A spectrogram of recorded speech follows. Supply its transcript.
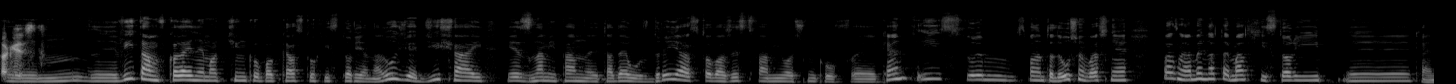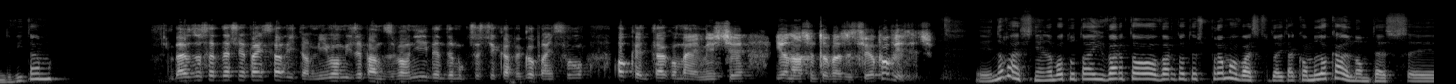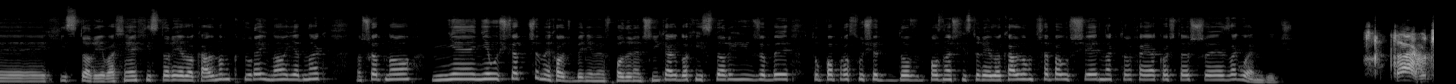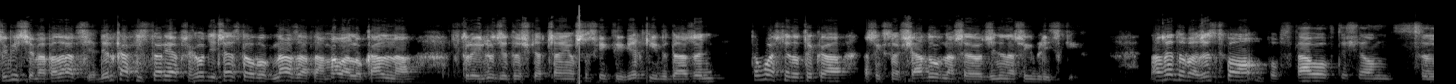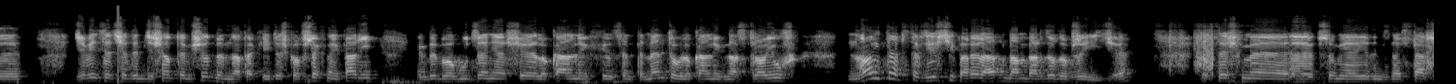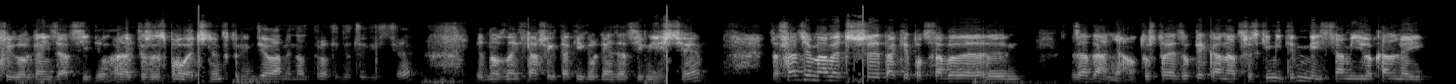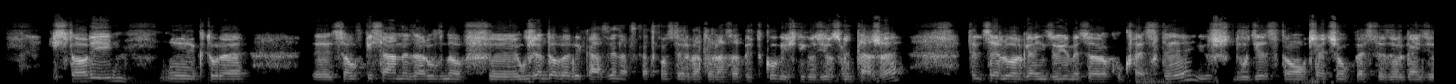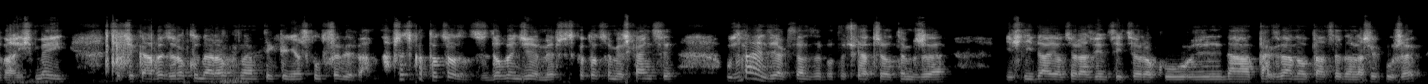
Tak jest. Witam w kolejnym odcinku podcastu Historia na Luzie. Dzisiaj jest z nami pan Tadeusz Dryja z Towarzystwa Miłośników e, Kent i z którym, z panem Tadeuszem właśnie porozmawiamy na temat historii e, Kent. Witam. Bardzo serdecznie Państwa witam. Miło mi, że Pan dzwoni i będę mógł coś ciekawego Państwu o Kentach, o małym mieście i o naszym towarzystwie opowiedzieć. Y, no właśnie, no bo tutaj warto, warto też promować tutaj taką lokalną też yy, historię, właśnie historię lokalną, której no jednak na przykład no nie, nie uświadczymy choćby, nie wiem, w podręcznikach do historii, żeby tu po prostu się do, poznać historię lokalną, trzeba już się jednak trochę jakoś też yy, zagłębić. Tak, oczywiście, ma Pan rację. Wielka historia przechodzi często obok nas, a ta mała lokalna, w której ludzie doświadczają wszystkich tych wielkich wydarzeń, to właśnie dotyka naszych sąsiadów, nasze rodziny, naszych bliskich. Nasze towarzystwo powstało w 1977 na takiej dość powszechnej fali, jak gdyby obudzenia się lokalnych sentymentów, lokalnych nastrojów. No i te 40 parę lat nam bardzo dobrze idzie. Jesteśmy e, w sumie jednym z najstarszych organizacji o charakterze społecznym, w którym działamy non-profit oczywiście. Jedną z najstarszych takich organizacji w mieście. W zasadzie mamy trzy takie podstawowe zadania. Otóż to jest opieka nad wszystkimi tymi miejscami lokalnej historii, które Y, są wpisane zarówno w y, urzędowe wykazy, na przykład konserwatora zabytków, jeśli chodzi o cmentarze. W tym celu organizujemy co roku kwesty. Już 23 kwestę zorganizowaliśmy i co ciekawe, z roku na rok nam tych pieniążków przebywa. A wszystko to, co zdobędziemy, wszystko to, co mieszkańcy, uznając, jak sądzę, bo to świadczy o tym, że jeśli dają coraz więcej co roku y, na tak zwaną tacę do naszych puszek,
